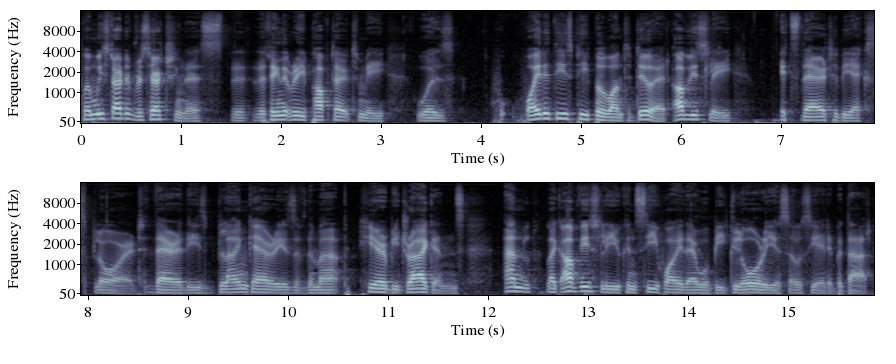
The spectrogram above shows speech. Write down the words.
when we started researching this, the the thing that really popped out to me was why did these people want to do it? Obviously, it's there to be explored. There are these blank areas of the map. Here be dragons. And, like, obviously, you can see why there would be glory associated with that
